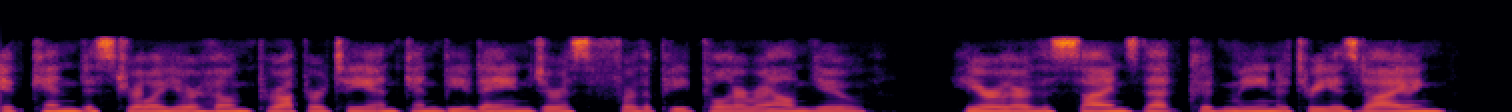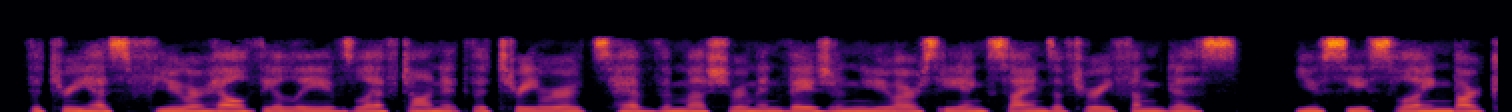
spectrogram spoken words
It can destroy your home property and can be dangerous for the people around you. Here are the signs that could mean a tree is dying. The tree has fewer healthy leaves left on it. The tree roots have the mushroom invasion. You are seeing signs of tree fungus. You see slowing bark,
